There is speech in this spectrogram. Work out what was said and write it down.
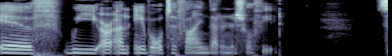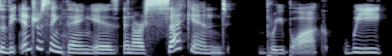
if we are unable to find that initial feed. So the interesting thing is in our second Brie block, we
